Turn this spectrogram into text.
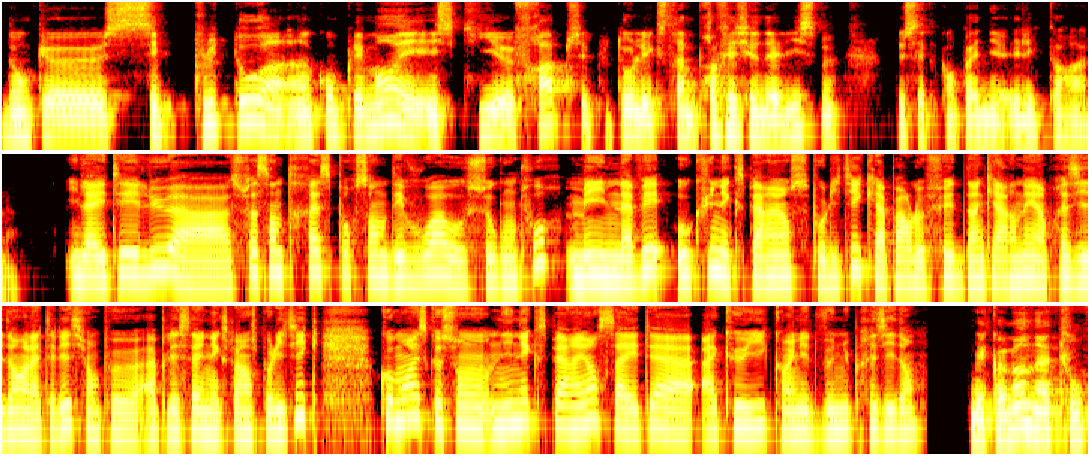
Donc, euh, c'est plutôt un, complément, et, ce qui euh, frappe, c'est plutôt l'extrême professionnalisme de cette campagne électorale. Il a été élu à 73% des voix au second tour, mais il n'avait aucune expérience politique, à part le fait d'incarner un président à la télé, si on peut appeler ça une expérience politique. Comment est-ce que son inexpérience a été accueillie quand il est devenu président? Mais comme un atout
